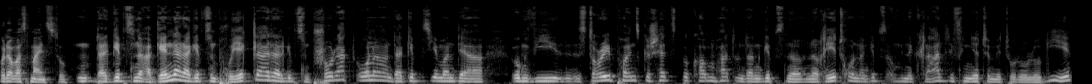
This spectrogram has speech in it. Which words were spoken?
Oder was meinst du? Da gibt's eine Agenda, da gibt's einen Projektleiter, da gibt's einen Product Owner und da gibt's jemand, der irgendwie Storypoints geschätzt bekommen hat und dann gibt's eine, eine Retro und dann gibt's irgendwie eine klar definierte Methodologie.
